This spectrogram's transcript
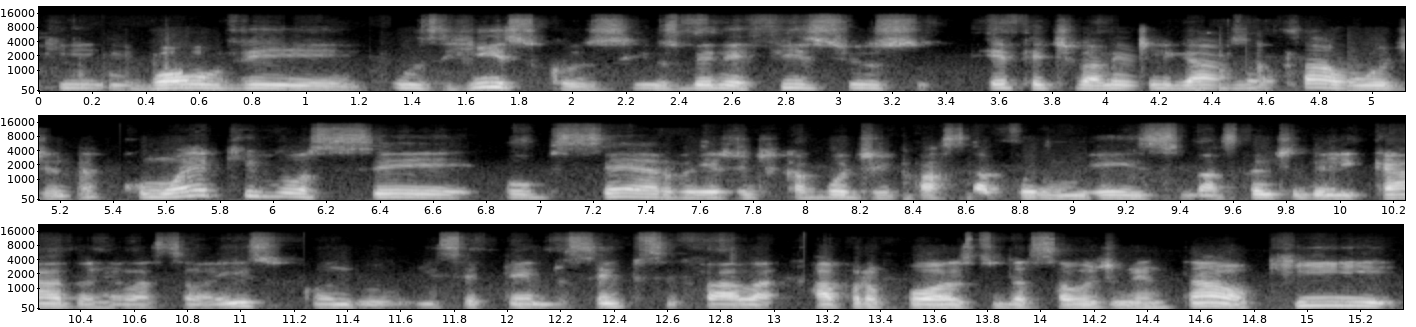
que envolve os riscos e os benefícios efetivamente ligados à saúde. Né? Como é que você observa, e a gente acabou de passar por um mês bastante delicado em relação a isso, quando em setembro sempre se fala a propósito da saúde mental, que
